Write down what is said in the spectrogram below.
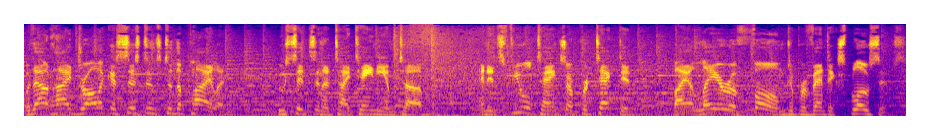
without hydraulic assistance to the pilot, who sits in a titanium tub, and its fuel tanks are protected by a layer of foam to prevent explosives.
